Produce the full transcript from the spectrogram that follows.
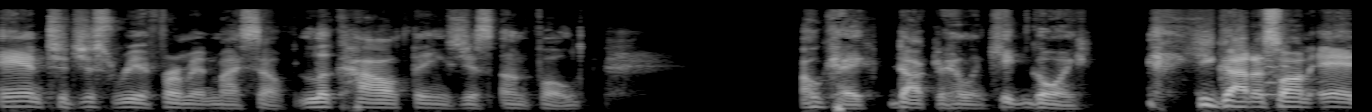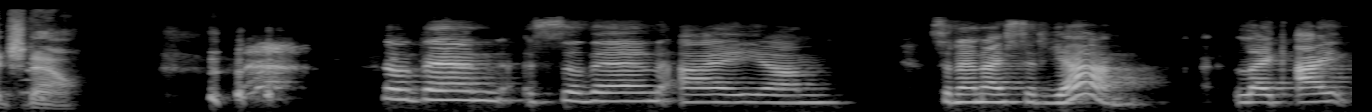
and to just reaffirm it myself. Look how things just unfold. Okay, Dr. Helen, keep going. you got us on edge now. so then so then I um so then I said, yeah, like I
